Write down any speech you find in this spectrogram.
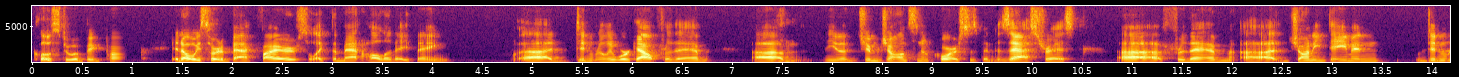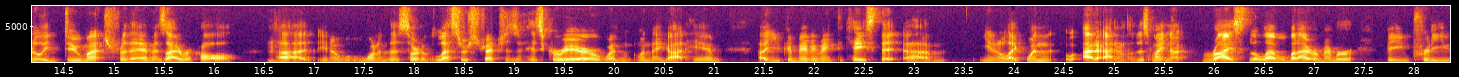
close to a big part, it always sort of backfires. So like the Matt Holliday thing uh, didn't really work out for them. Um, You know, Jim Johnson, of course, has been disastrous uh, for them. Uh, Johnny Damon didn't really do much for them, as I recall. Mhm. Uh, you know, one of the sort of lesser stretches of his career when when they got him. Uh, you could maybe make the case that um, you know, like when I, I don't know, this might not rise to the level, but I remember being pretty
